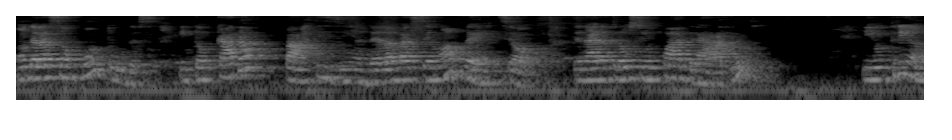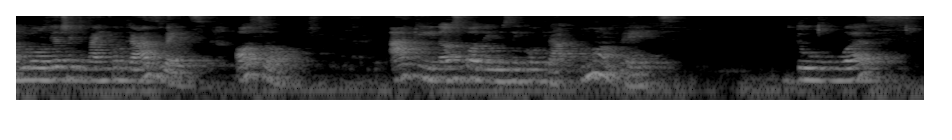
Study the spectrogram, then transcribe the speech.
onde elas são pontudas. Então, cada partezinha dela vai ser uma vértice, ó. Tenara trouxe um quadrado, e um triângulo onde a gente vai encontrar as vértices. Olha só, aqui nós podemos encontrar uma vértice, duas,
